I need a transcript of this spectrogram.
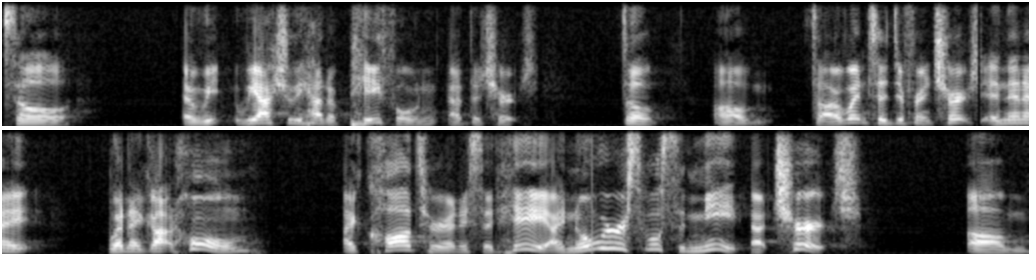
So, and we, we actually had a payphone at the church. So, um, so I went to a different church, and then I, when I got home, I called her and I said, "Hey, I know we were supposed to meet at church, um,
